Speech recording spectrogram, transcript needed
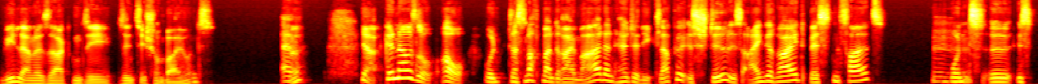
wie lange sagten Sie, sind Sie schon bei uns? Ähm. Ja, genau so. Oh, und das macht man dreimal, dann hält er die Klappe, ist still, ist eingereiht, bestenfalls, mhm. und äh, ist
